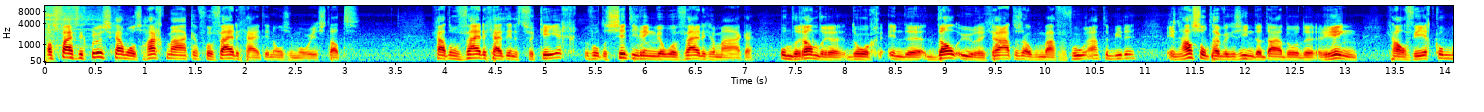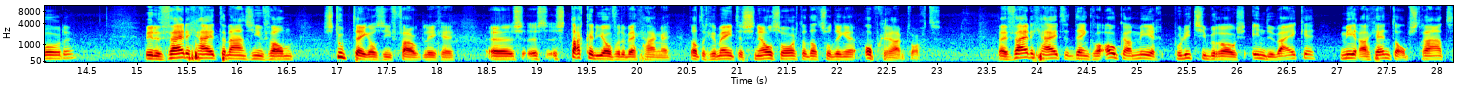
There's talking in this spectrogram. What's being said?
Als 50 plus gaan we ons hard maken voor veiligheid in onze mooie stad. Het gaat om veiligheid in het verkeer. Bijvoorbeeld de Cityring willen we veiliger maken. Onder andere door in de daluren gratis openbaar vervoer aan te bieden. In Hasselt hebben we gezien dat daardoor de ring gehalveerd kon worden. Weer de veiligheid ten aanzien van stoeptegels die fout liggen, uh, stakken die over de weg hangen. Dat de gemeente snel zorgt dat dat soort dingen opgeruimd wordt. Bij veiligheid denken we ook aan meer politiebureaus in de wijken, meer agenten op straat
